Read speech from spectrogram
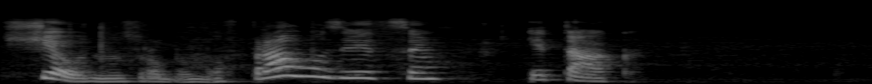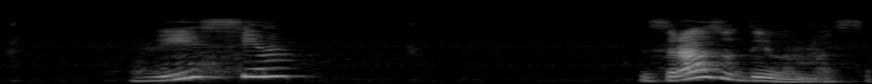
Ще одну зробимо вправо звідси. І так, 8. Зразу дивимося,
